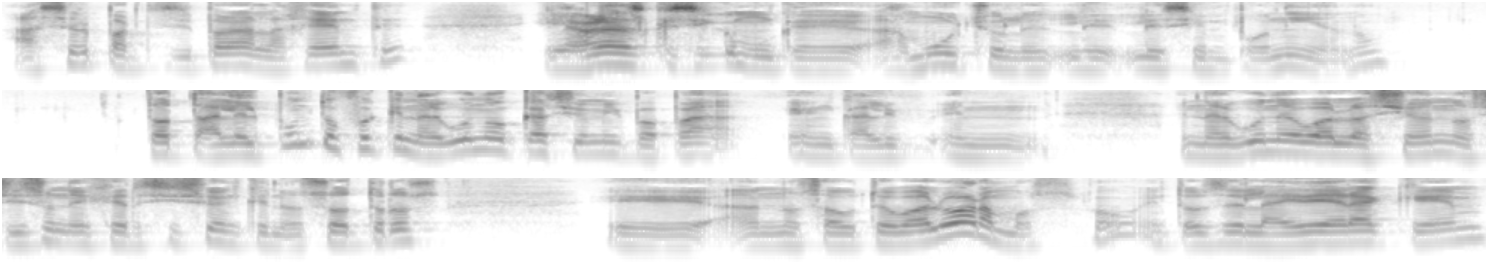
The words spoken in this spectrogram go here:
hacer participar a la gente, y la verdad es que sí, como que a muchos les, imponía, ¿no? Total, el punto fue que en alguna ocasión mi papá, en, en, en alguna evaluación, nos hizo un ejercicio en que nosotros eh, nos autoevaluáramos, ¿no? Entonces la idea era que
